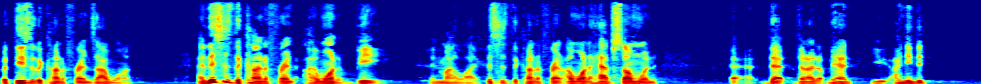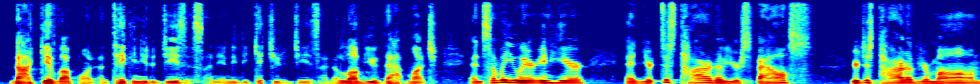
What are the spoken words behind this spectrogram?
But these are the kind of friends I want. And this is the kind of friend I want to be in my life. This is the kind of friend I want to have someone Uh, that, that I don't, man, you, I need to not give up on, on taking you to Jesus. I need, I need to get you to Jesus. I love you that much. And some of you are in here and you're just tired of your spouse. You're just tired of your mom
